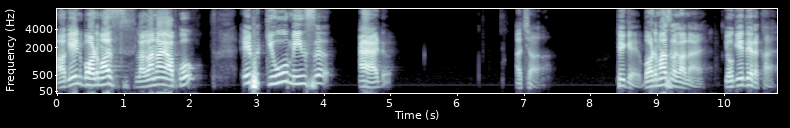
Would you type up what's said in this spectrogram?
Again BODMAS लगाना है आपको। इफ़ क्यू मीन्स एड अच्छा। ठीक है बॉडमास लगाना है, क्योंकि ये दे रखा है।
